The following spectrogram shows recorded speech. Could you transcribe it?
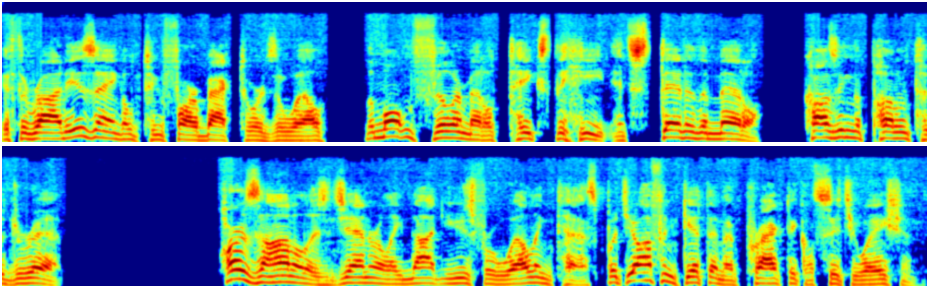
if the rod is angled too far back towards the weld, the molten filler metal takes the heat instead of the metal, causing the puddle to drip. Horizontal is generally not used for welding tests, but you often get them in practical situations.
